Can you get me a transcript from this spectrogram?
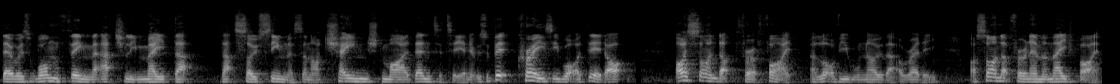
there was one thing that actually made that, that so seamless. And I changed my identity. And it was a bit crazy what I did. I, I signed up for a fight. A lot of you will know that already. I signed up for an MMA fight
